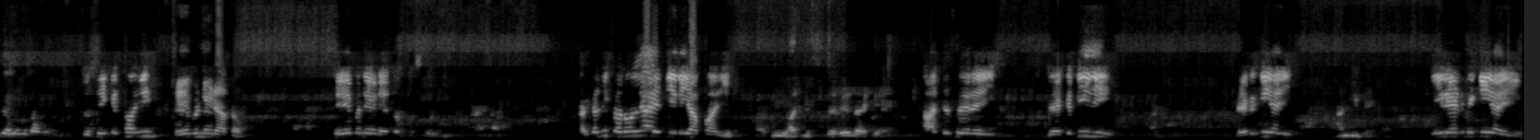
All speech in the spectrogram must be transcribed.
ਜੀ। ਤੁਸੀਂ ਕਿੱਥੋਂ ਜੀ? ਸੇਬ ਨੇੜਾ ਤੋਂ। ਛੇ ਬਨੇੜੇ ਤੋਂ ਤੁਸੀਂ। ਜੀ। ਅੰਕਲ ਜੀ ਕਦੋਂ ਲਿਆਏ ਜੀਰੀ ਆਪਾਂ ਜੀ? ਅਸੀਂ ਅੱਜ ਸਵੇਰੇ ਲੈ ਕੇ ਆਏ ਅੱਜ ਸਵੇਰੇ ਹੀ ਵਿਕ ਗਈ ਜੀ? ਵਿਕ ਗਈ ਹੈ ਜੀ? ਹਾਂਜੀ ਕੀ ਰੇਟ ਵਿਕੀ ਹੈ ਜੀ?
